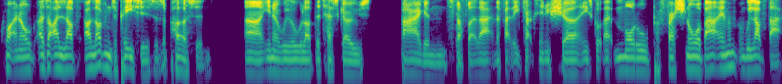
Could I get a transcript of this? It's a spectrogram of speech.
quite an old. As I love, I love him to pieces as a person. Uh, you know, we all love the Tesco's bag and stuff like that, and the fact that he tucks in his shirt and he's got that model professional about him, and we love that.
